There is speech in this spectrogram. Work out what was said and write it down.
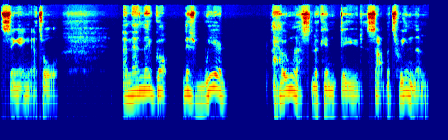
singing at all. And then they've got this weird homeless looking dude sat between them,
